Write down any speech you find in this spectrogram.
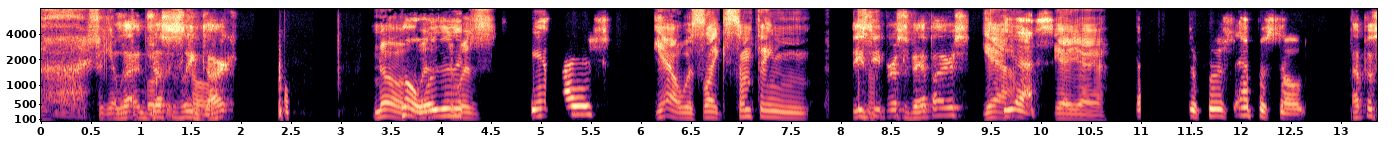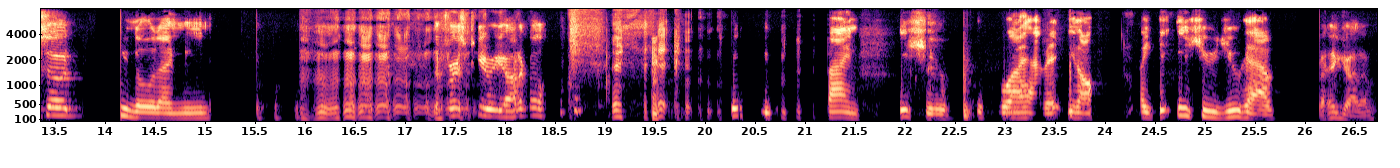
uh, I forget Was what that the in book Justice is League called. Dark? No, No, it was, wasn't it it- was. Vampires? Yeah, it was like something. DC versus Vampires? Yeah, Yes, yeah, yeah, yeah. the first episode. Episode? You know what I mean. The first periodical? Fine issue. If I have it, you know. like the issues you have. I got them.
